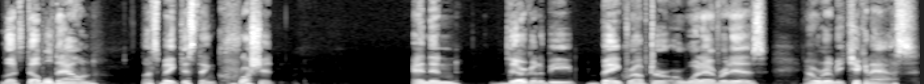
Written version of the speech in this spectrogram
let's double down, let's make this thing crush it, and then they're going to be bankrupt or, or whatever it is, and we're going to be kicking ass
